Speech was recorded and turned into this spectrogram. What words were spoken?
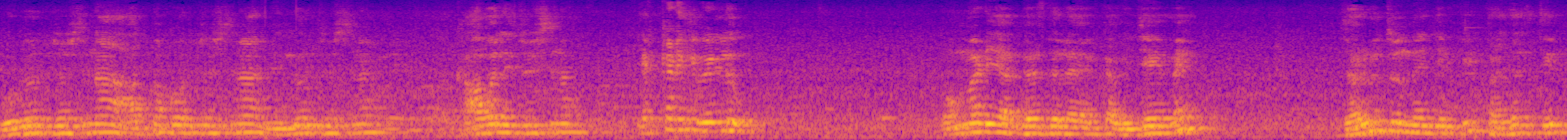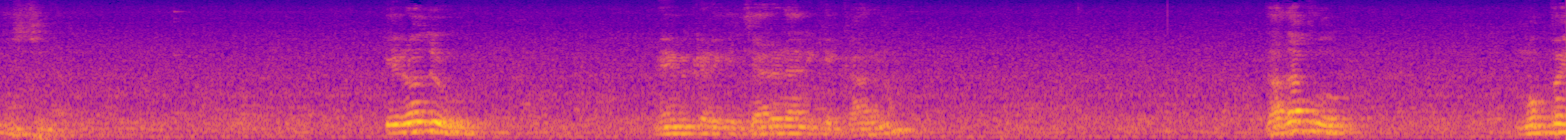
గూడూరు చూసినా ఆత్మకూరు చూసినా నెల్లూరు చూసినా కావలి చూసినా ఎక్కడికి వెళ్ళు. ఉమ్మడి అభ్యర్థుల యొక్క విజయమే జరుగుతుందని చెప్పి ప్రజలు తీర్పిస్తున్నారు ఈరోజు మేము ఇక్కడికి చేరడానికి కారణం దాదాపు ముప్పై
